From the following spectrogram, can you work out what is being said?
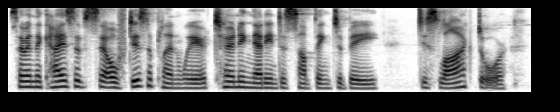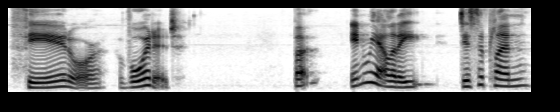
So, in the case of self discipline, we're turning that into something to be disliked or feared or avoided. But in reality, discipline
